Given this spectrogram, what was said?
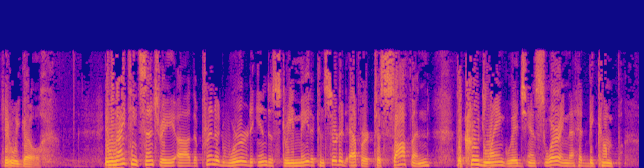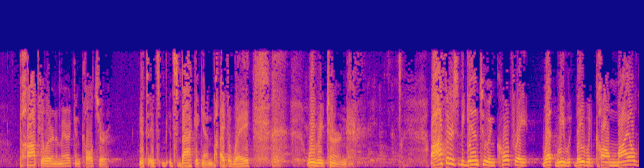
here we go. In the 19th century, uh, the printed word industry made a concerted effort to soften the crude language and swearing that had become popular in American culture. It's, it's, it's back again, by the way. we returned. Authors began to incorporate what we they would call mild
